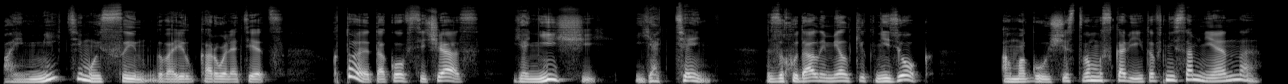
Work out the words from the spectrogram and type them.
«Поймите, мой сын», — говорил король-отец, — кто я таков сейчас? Я нищий, я тень, захудалый мелкий князек, а могущество московитов несомненно.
